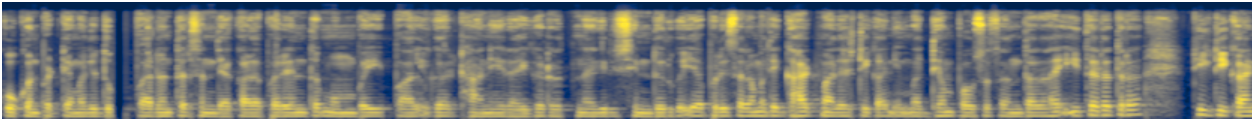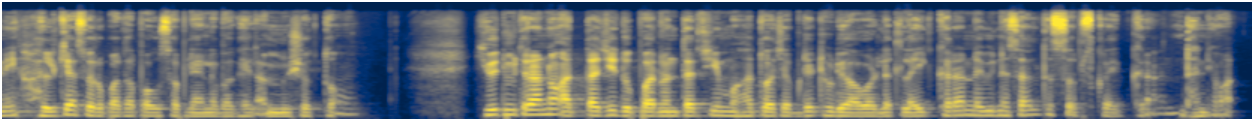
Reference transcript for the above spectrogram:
कोकणपट्ट्यामध्ये दुपारनंतर संध्याकाळपर्यंत मुंबई पालघर ठाणे रायगड रत्नागिरी सिंधुदुर्ग या परिसरामध्ये घाट माझ्या ठिकाणी मध्यम पावसाचा अंदाज आहे. इतरत्र ठिकठिकाणी हलक्या स्वरूपाचा पाऊस आपल्याला बघायला मिळू शकतो. युथ मित्रांनो आत्ताची दुपारनंतरची महत्त्वाची अपडेट व्हिडिओ आवडल्यात लाईक करा. नवीन असाल तर सबस्क्राईब करा. धन्यवाद.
